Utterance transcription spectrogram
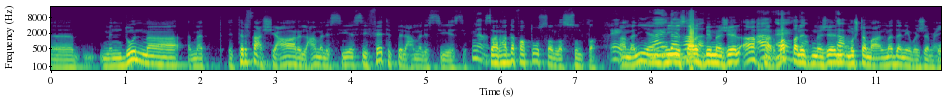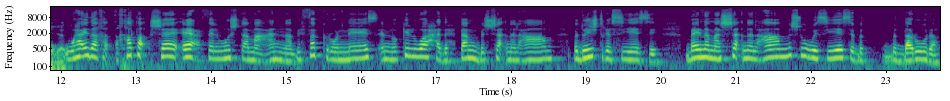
آه، من دون ما ما ترفع شعار العمل السياسي فاتت بالعمل السياسي نعم. صار هدفها توصل للسلطة إيه؟ عمليا هي صارت غلط. بمجال آه إيه بطلت بمجال المجتمع المدني والجمعيات وهيدا خطأ شائع في المجتمع عنا بفكروا الناس إنه كل واحد اهتم بالشأن العام بده يشتغل سياسي بينما الشأن العام مش هو سياسي بالضرورة.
